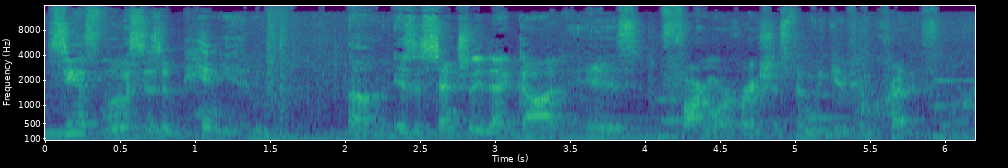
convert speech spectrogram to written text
C.S. Lewis's opinion um, is essentially that God is far more gracious than we give him credit for.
